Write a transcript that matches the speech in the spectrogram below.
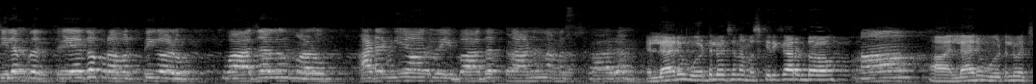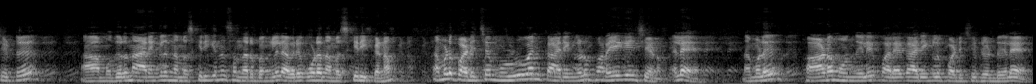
ചില പ്രത്യേക പ്രവൃത്തികളും വാചകങ്ങളും അടങ്ങിയ ഒരു വിവാദത്താണ് നമസ്കാരം. എല്ലാരും വീട്ടിൽ വെച്ച് നമസ്കരിക്കാറുണ്ടോ? ആ. ആ എല്ലാരും വീട്ടിൽ വെച്ചിട്ട് ആ മുതിർന്ന ആരെങ്കിലും നമസ്കരിക്കുന്ന സന്ദർഭങ്ങളിൽ അവരെ കൂടെ നമസ്കരിക്കണം. നമ്മൾ പഠിച്ച മുഴുവൻ കാര്യങ്ങളും പറയുകയും ചെയ്യണം അല്ലേ? നമ്മൾ പാഠം ഒന്നിൽ പല കാര്യങ്ങളും പഠിച്ചിട്ടുണ്ട് അല്ലെ?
